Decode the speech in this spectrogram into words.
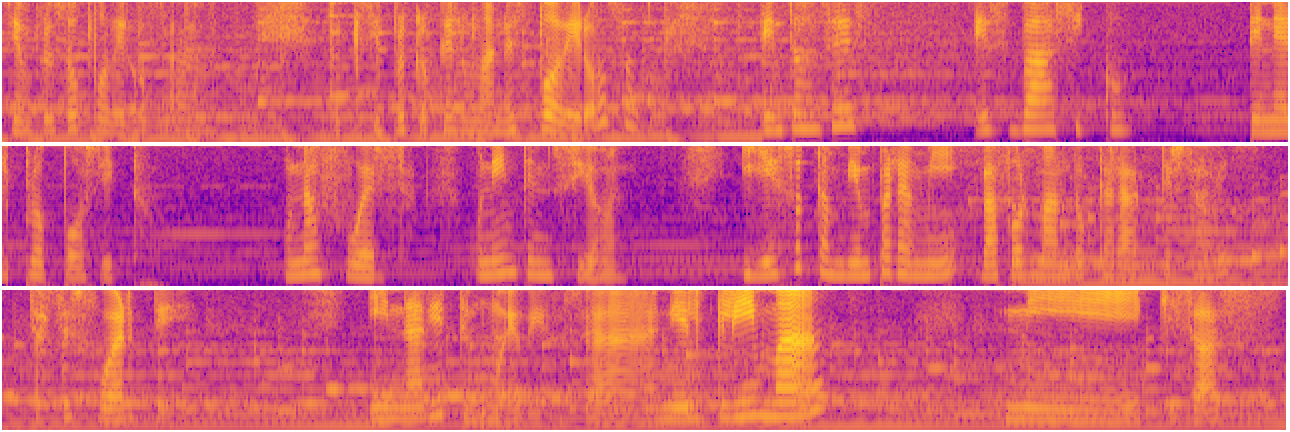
Siempre uso poderosa, porque siempre creo que el humano es poderoso. Entonces, es básico tener propósito, una fuerza, una intención. Y eso también para mí va formando carácter, ¿sabes? Te haces fuerte, y nadie te mueve, o sea, ni el clima, ni quizás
